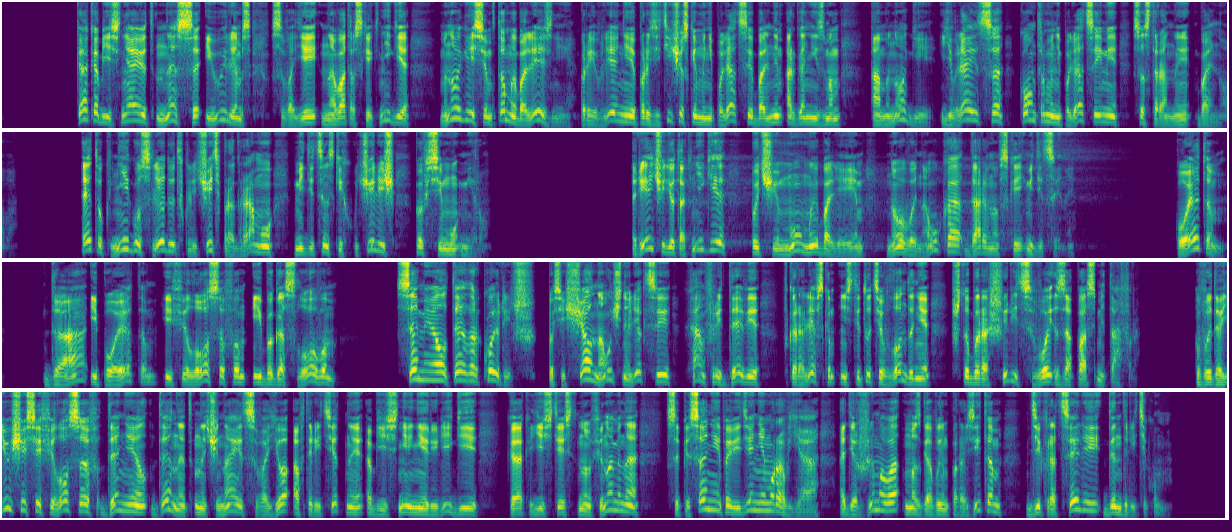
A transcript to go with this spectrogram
Как объясняют Несса и Уильямс в своей новаторской книге, многие симптомы болезни — проявление паразитической манипуляции больным организмом, а многие являются контрманипуляциями со стороны больного. Эту книгу следует включить в программу медицинских училищ по всему миру. Речь идет о книге «Почему мы болеем. Новая наука дарвиновской медицины». Поэтом? Да, и поэтом, и философом, и богословом. Сэмюэл Тейлор Кольридж посещал научные лекции Хамфри Деви в Королевском институте в Лондоне, чтобы расширить свой запас метафор. Выдающийся философ Дэниел Деннет начинает свое авторитетное объяснение религии как естественного феномена с описания поведения муравья, одержимого мозговым паразитом дикроцелий дендритикум.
